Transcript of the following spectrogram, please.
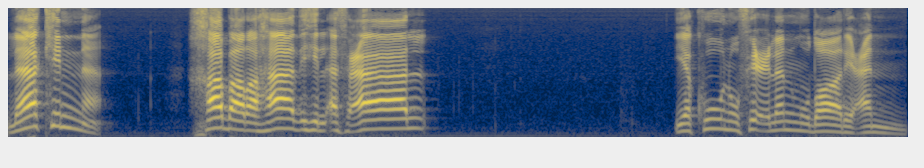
لكن خبر هذه الأفعال يكون فعلا مضارعا.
